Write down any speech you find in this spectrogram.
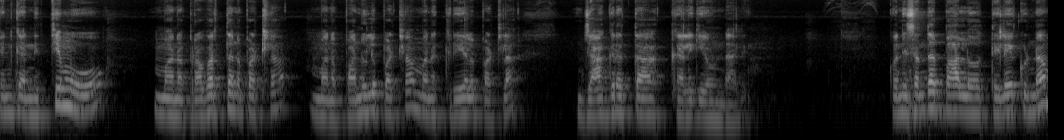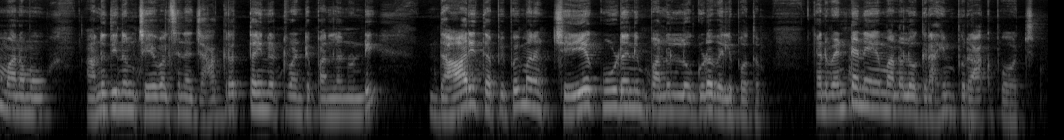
కనుక నిత్యము మన ప్రవర్తన పట్ల మన పనుల పట్ల మన క్రియల పట్ల జాగ్రత్త కలిగి ఉండాలి. కొన్ని సందర్భాల్లో తెలియకుండా మనము అనుదినం చేయవలసిన జాగ్రత్త అయినటువంటి పనుల నుండి దారి తప్పిపోయి మనం చేయకూడని పనుల్లో కూడా వెళ్ళిపోతాం. కానీ వెంటనే మనలో గ్రహింపు రాకపోవచ్చు.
